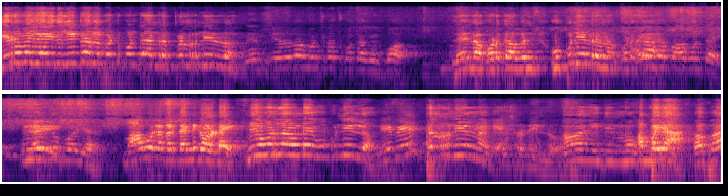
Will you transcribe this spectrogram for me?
ఇరవై ఐదు లీటర్లు పెట్టుకుంటాను పిల్లల నీళ్ళు. మేము చీరలో ముంచుకొచ్చుకుంటాం పో. లే నా కొడక అవన్నీ ఉప్పు నీళ్ళు నా కొడక. మా ఊర్లో అక్కడ దండిగా ఉన్నాయి. మీ ఊర్లో ఉండే ఉప్పు నీళ్ళు. నీవి పిల్లల నీళ్ళు నావే. నీళ్ళు. ఇది అబ్బయ్య. బాబా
